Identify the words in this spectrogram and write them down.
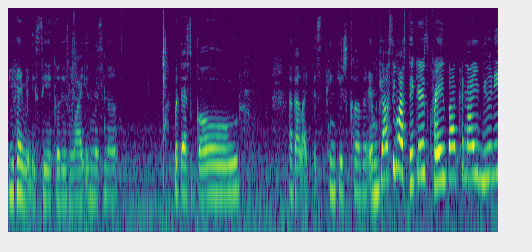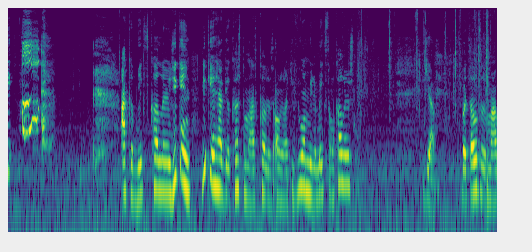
You can't really see it because this light is messing up. But that's gold. I got like this pinkish color. And y'all see my stickers? Krave by Khanyia Beauty. I could mix colors. You can you can have your customized colors only. Like if you want me to mix some colors yeah but those are my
